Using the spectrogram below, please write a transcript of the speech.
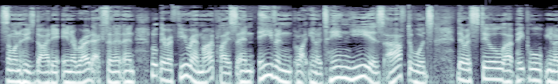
someone who's died in a road accident. And look, there are a few around my place, and even like you know, ten years afterwards, there are still uh, people, you know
